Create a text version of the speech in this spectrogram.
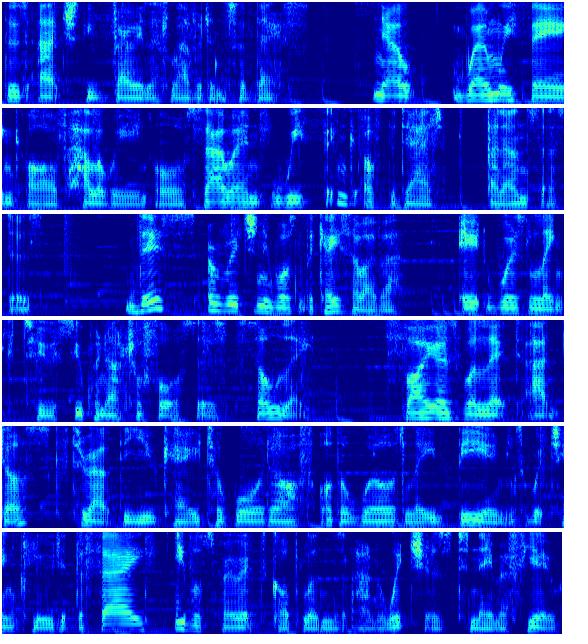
there's actually very little evidence of this. Now, when we think of Halloween or Samhain, we think of the dead and ancestors. This originally wasn't the case, however. It was linked to supernatural forces solely. Fires were lit at dusk throughout the UK to ward off otherworldly beings, which included the Fae, evil spirits, goblins, and witches, to name a few.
